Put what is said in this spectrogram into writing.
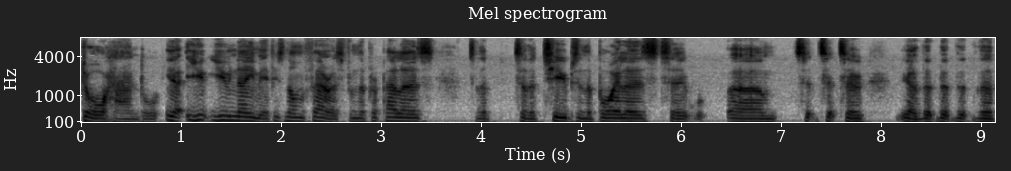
door handle. You, know, you you name it. If it's non-ferrous, from the propellers to the to the tubes in the boilers to um, to, to, to you know the the, the,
